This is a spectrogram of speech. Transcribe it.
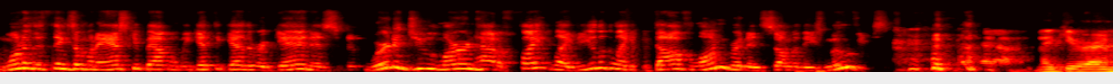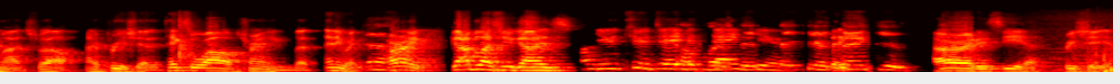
one of the things I'm going to ask you about when we get together again is where did you learn how to fight like? You look like Dolph Lundgren in some of these movies. yeah, thank you very much. Well, I appreciate it. Takes a while of training, but anyway. Yeah. All right. God bless you guys. You too, David. God bless, Thank Dave. you. Take care. Thank- Thank you. All righty. See ya. Appreciate you.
